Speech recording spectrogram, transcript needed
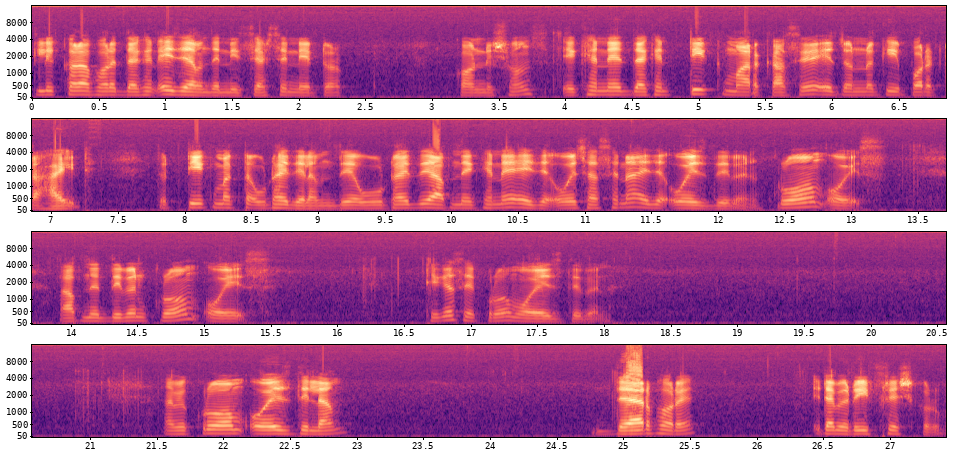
ক্লিক করার পরে দেখেন, এই যে আমাদের নিচে আসছে নেটওয়ার্ক কন্ডিশনস এখানে দেখেন টিক মার্ক আছে এর জন্য কি পরেরটা হাইট তো টিক মার্কটা উঠাই দিলাম, দিয়ে উঠাই দিয়ে আপনি এখানে এই যে ওয়েস আছে না, এই যে ওয়েস দিবেন ক্রোম ওয়েস আপনি দিবেন ক্রোম ওয়েস ঠিক আছে ক্রোম ওয়েস দিবেন। আমি ক্রোম ওয়েস দিলাম। দেওয়ার পরে এটা আমি রিফ্রেশ করব।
